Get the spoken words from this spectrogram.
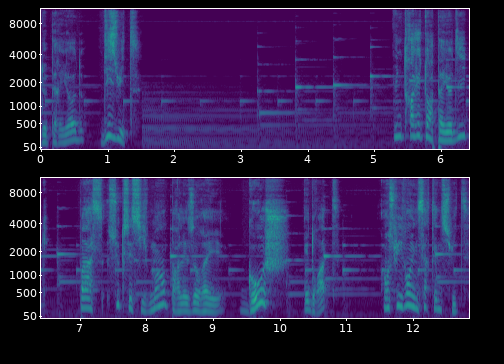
de période 18. Une trajectoire périodique passe successivement par les oreilles gauche et droite en suivant une certaine suite.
